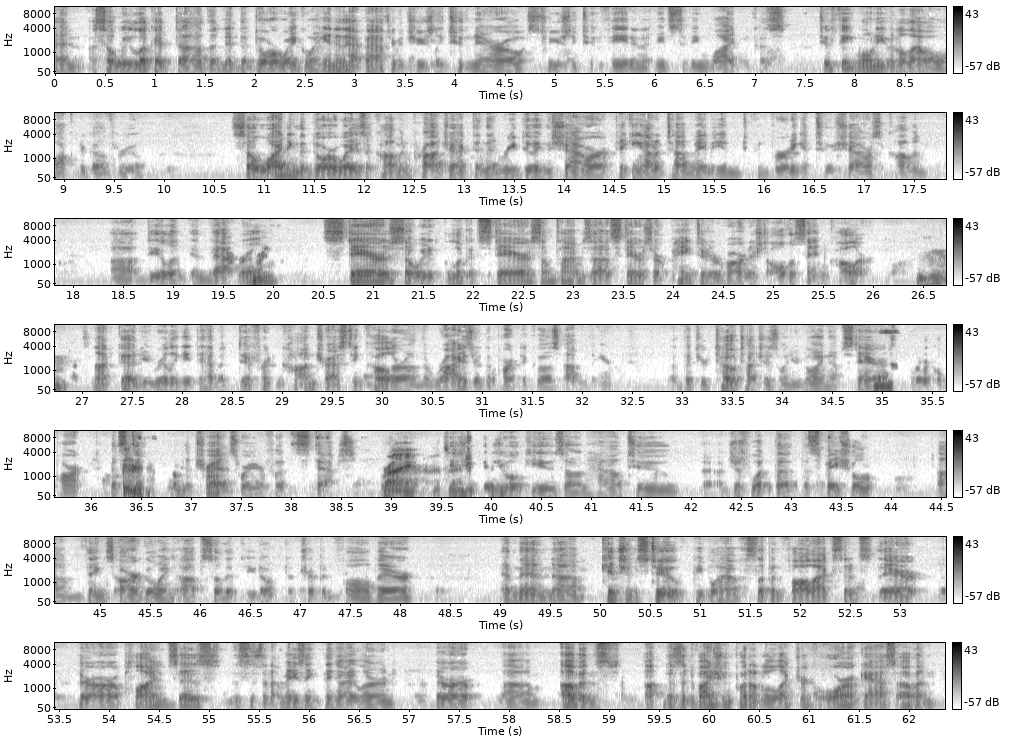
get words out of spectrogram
And so we look at uh, the the doorway going into that bathroom. It's usually too narrow. It's usually two feet, and it needs to be widened because two feet won't even allow a walker to go through. So widening the doorway is a common project, and then redoing the shower, taking out a tub maybe and converting it to a shower is a common uh, deal in, in that room. Stairs, so we look at stairs. Sometimes uh, stairs are painted or varnished all the same color. Mm-hmm. That's not good. You really need to have a different contrasting color on the riser, the part that goes up that your that your toe touches when you're going upstairs, the vertical part. That's different from the treads where your foot steps. Right. That's gives you visual cues on how to uh, just what the the spatial um, things are going up, so that you don't uh, trip and fall there. And then um, kitchens too. People have slip and fall accidents there. There are appliances. This is an amazing thing I learned. There are um, ovens. Uh, there's a device you can put on an electric or a gas oven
